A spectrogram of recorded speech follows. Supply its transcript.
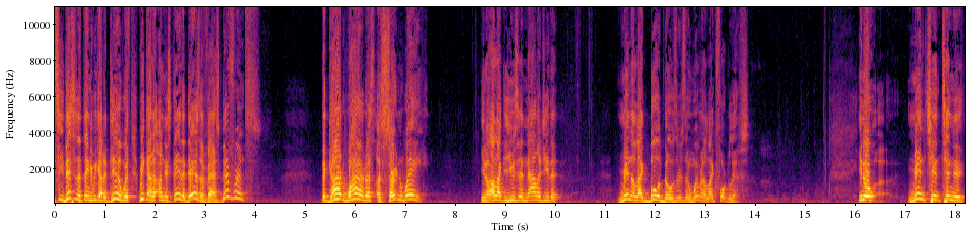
see, this is the thing that we got to deal with. We got to understand that there's a vast difference. That God wired us a certain way. You know, I like to use the analogy that men are like bulldozers and women are like forklifts. You know, men tend, tend to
